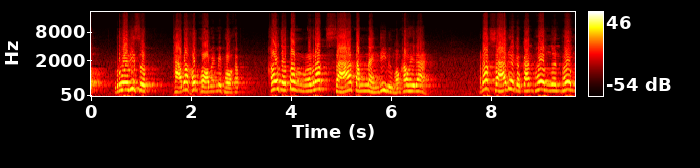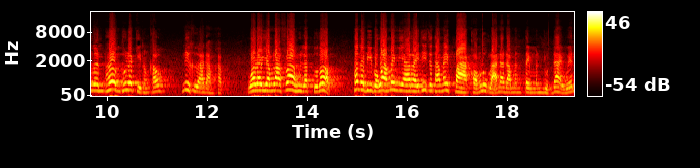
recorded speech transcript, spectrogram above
ก รวยที่สุดถามว่าเขาพอไหมไม่พอครับ เขาจะต้องรักษาตำแหน่งที่หนึ่งของเขาให้ได้ รักษาด้วยกับการเพิ่มเงินเพิ่มเงินเพิ่มธุรกิจของเขา นี่คืออาดัมครับวลายัมลาฟาฮุลัตตุรอบ ท่านนบีบอกว่าไม่มีอะไรที่จะทำให้ปากของลูกหลานอาดัมมันเต็มมันหยุดได้เว้น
